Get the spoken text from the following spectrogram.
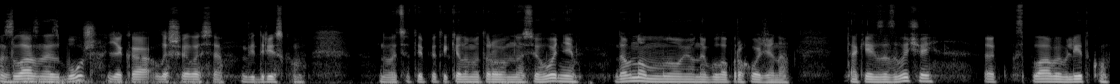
злазне збуж, яка лишилася відрізком 25-кілометровим на сьогодні. Давно мною не була проходжена, так як зазвичай е, сплави влітку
